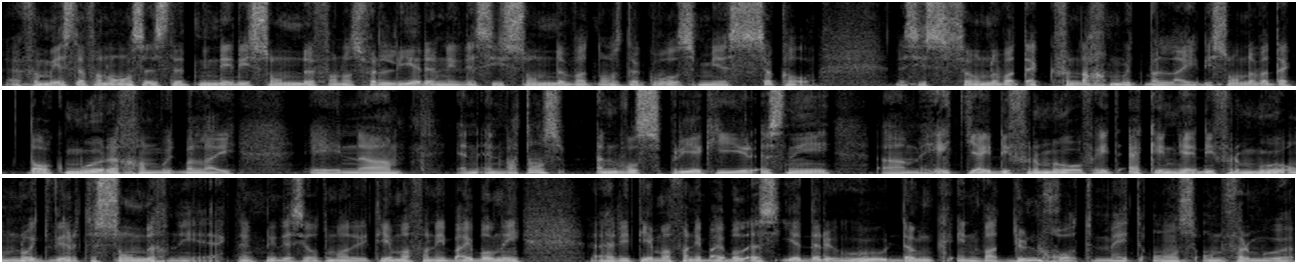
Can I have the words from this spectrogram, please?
uh, vir meeste van ons is dit nie net die sonde van ons verlede nie dis die sonde wat ons dikwels mee sukkel. Dis die sonde wat ek vandag moet bely die sonde wat ek dalk môre gaan moet bely en um, en en wat ons in wil spreek hier is nie um, het jy die vermoë of het ek en jy die vermoë om nooit weer te sondig nie? Ek dink nie dis heeltemal die tema van die Bybel nie. Uh, die tema van die Bybel is eerder hoe dink en wat doen God met ons onvermoë?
